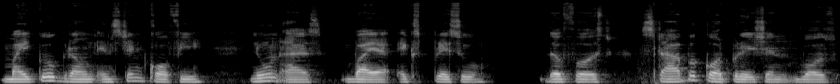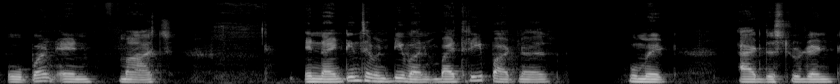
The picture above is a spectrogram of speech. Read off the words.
micro ground instant coffee known as Via Espresso. The first Starbucks Corporation was opened in March in 1971 by three partners who met at the student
